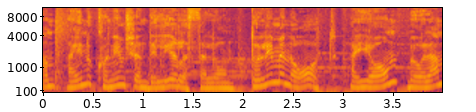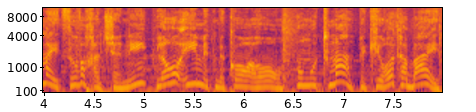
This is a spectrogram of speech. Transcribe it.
פעם היינו קונים שנדליר לסלון, תולים מנורות. היום, בעולם העיצוב החדשני, לא רואים את מקור האור. הוא מוטמע בקירות הבית.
